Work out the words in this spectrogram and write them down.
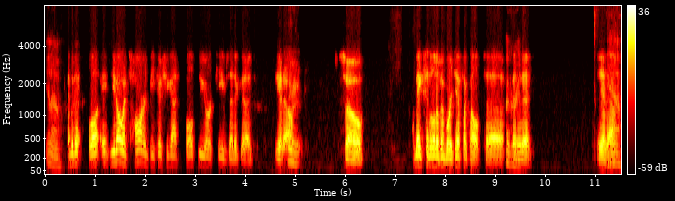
you know. I mean, it, well, it, you know, it's hard because you got both New York teams that are good. You know, Right. so makes it a little bit more difficult to fit it in. You know, Yeah.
